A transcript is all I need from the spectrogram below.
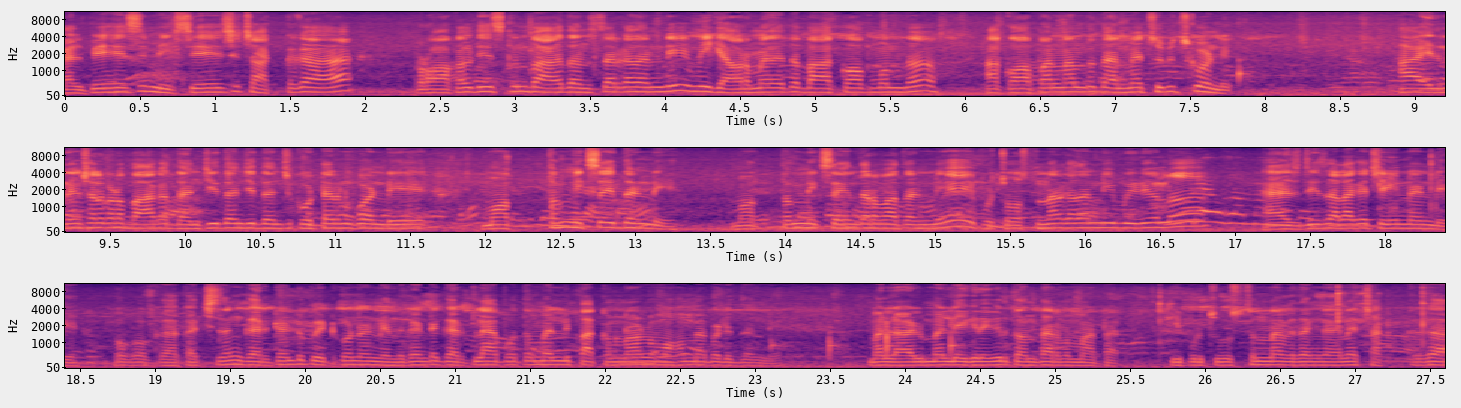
కలిపేసేసి మిక్స్ చేసి చక్కగా రోకలు తీసుకుని బాగా దంచుతారు కదండి. మీకు ఎవరి మీద అయితే బాగా కోపం ఉందో ఆ కోపాన్ని అంతా దాని మీద చూపించుకోండి. ఆ ఐదు నిమిషాలు కూడా బాగా దంచి దంచి దంచి కొట్టారనుకోండి మొత్తం మిక్స్ అయిద్దండి. మొత్తం మిక్స్ అయిన తర్వాత అండి ఇప్పుడు చూస్తున్నారు కదండి ఈ వీడియోలో యాజ్ ఇట్ ఈజ్ అలాగే చేయండి అండి ఒక్కొక్క ఖచ్చితంగా గరిటె అంటూ పెట్టుకోండి ఎందుకంటే గరిటె లేకపోతే మళ్ళీ పక్కన వాళ్ళ మొహం మీద పడిద్దండి. మళ్ళీ వాళ్ళు మళ్ళీ ఎగిరెగిరి తొంతారనమాట ఇప్పుడు చూస్తున్న విధంగానే చక్కగా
